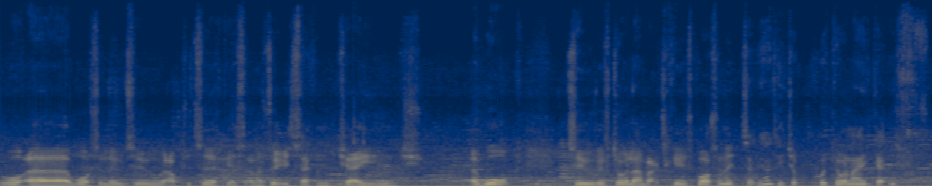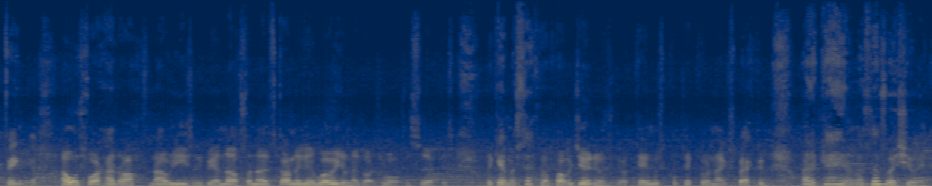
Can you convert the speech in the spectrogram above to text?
uh, Waterloo to Oxford Circus, and a 30 second change, a walk to Victoria Line back to King's Cross, and it, actually took quicker than I get think. I always thought I had half an hour easily be enough, and I was starting to get worried when I got to Watford Circus. But again, my second part of the journey, the game was quicker than I expected. Well, again, that's another issue here.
